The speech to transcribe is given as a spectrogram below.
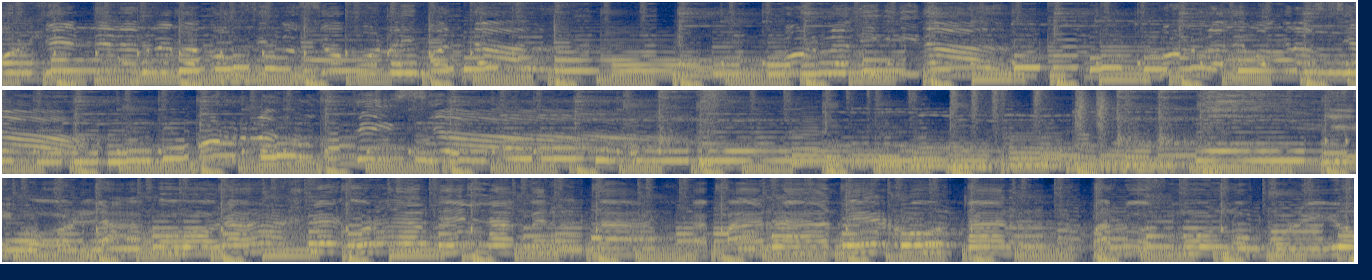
Urgente la nueva constitución por la igualdad, para derrotar a los monopolios.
